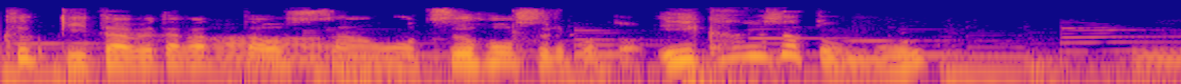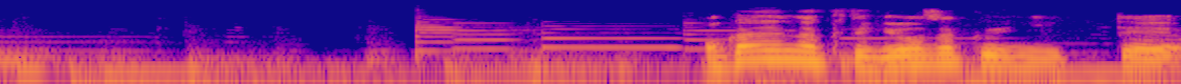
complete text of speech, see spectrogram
クッキー食べたかったおっさんを通報すること、いい感じだと思う？お金なくて餃子食いに行って、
